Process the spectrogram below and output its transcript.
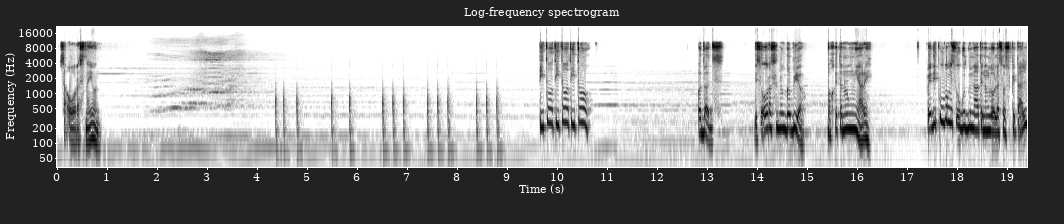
sa oras na yun. Tito, tito, tito! O dads, dis oras na ng gabi ah. Bakit ano nangyari? Pwede po bang isugod na natin ang lola sa ospital?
